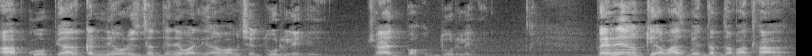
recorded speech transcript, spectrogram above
आपको प्यार करने और इज़्ज़त देने वाली आवाम से दूर ले गई। शायद बहुत दूर ले गई। पहले आपकी आवाज़ में दबदबा था,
